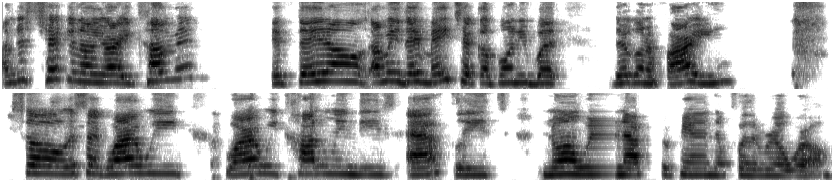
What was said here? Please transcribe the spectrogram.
I'm just checking on you. Are you coming?" If they don't, I mean, they may check up on you, but they're going to fire you. So it's like, why are we, why are we coddling these athletes, knowing we're not preparing them for the real world?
